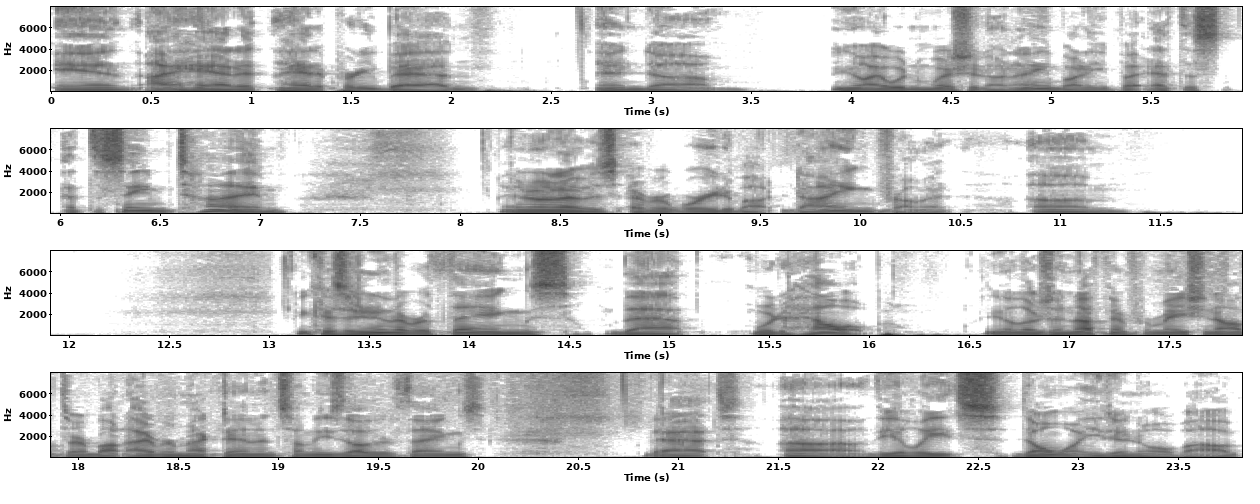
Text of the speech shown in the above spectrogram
And I had it, I had it pretty bad. And, um, you know, I wouldn't wish it on anybody, but at this, at the same time, I don't know I was ever worried about dying from it. Um, because I knew there were things that would help. You know, there's enough information out there about ivermectin and some of these other things that uh, the elites don't want you to know about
